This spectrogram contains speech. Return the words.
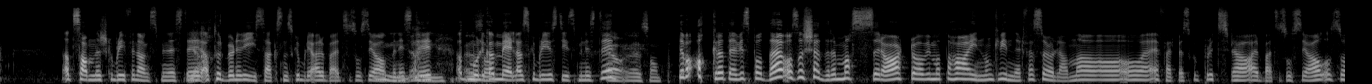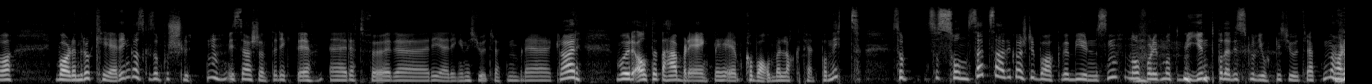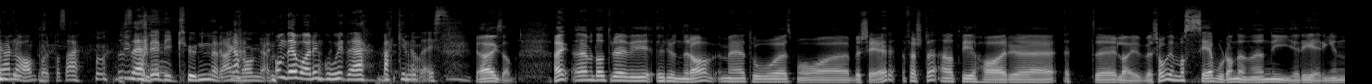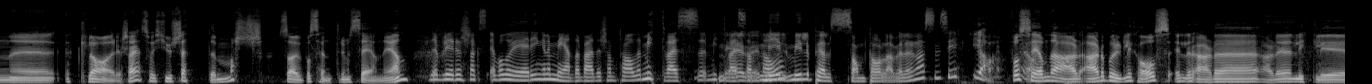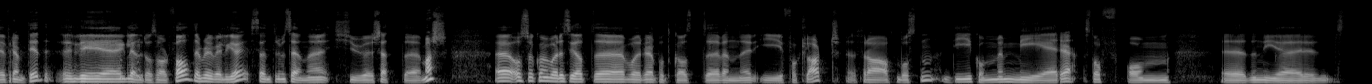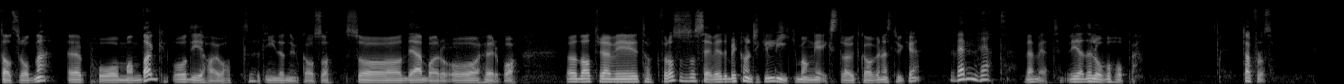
At Sanner skulle bli finansminister, ja. at Torbjørn Røe Isaksen skulle bli arbeids- og sosialminister, mm, at Monica Mæland skulle bli justisminister. Ja, det, det, var akkurat det vi spådde. Og så skjedde det masse rart, og vi måtte ha inn noen kvinner fra Sørlandet, og, og Frp skulle plutselig ha arbeids- og sosial. Og så var det en rokering ganske sånn på slutten, hvis jeg har skjønt det riktig, eh, rett før eh, regjeringen i 2013 ble klar, hvor alt dette her ble egentlig kabalen ble lagt helt på nytt. Så, så, sånn sett så er vi kanskje tilbake ved begynnelsen. Nå får de på en måte begynt på det de skulle gjort i 2013. Nå har de halvannet år på seg. Det de kunne den gangen. Om det var en god idé back in the days. Ja, ikke sant. Nei, eh, men da tror jeg vi runder av med to små beskjeder. Første er at vi har et liveshow. Vi må se hvordan denne nye regjeringen klarer seg. Så 26. mars så er vi på Sentrum Scene igjen. Det blir en slags evaluering eller medarbeidersamtale? Midtveis, midtveissamtale? Mil, Milepælssamtale, vil jeg nesten si. Ja. Få se om det er, er det borgerlig kaos, eller er det, er det lykkelig fremtid. Vi gleder oss i hvert fall. Det blir veldig gøy. Sentrum Scene 26. mars. Uh, og så kan vi bare si at uh, våre podkastvenner i Forklart uh, fra Aftenposten de kommer med mer stoff om de nye statsrådene på mandag. Og de har jo hatt ting denne uka også, så det er bare å høre på. Da tror jeg vi takker for oss, og så ser vi det blir kanskje ikke like mange ekstrautgaver neste uke. Hvem vet? Hvem vet. Vi er det lov å håpe. Takk for oss.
